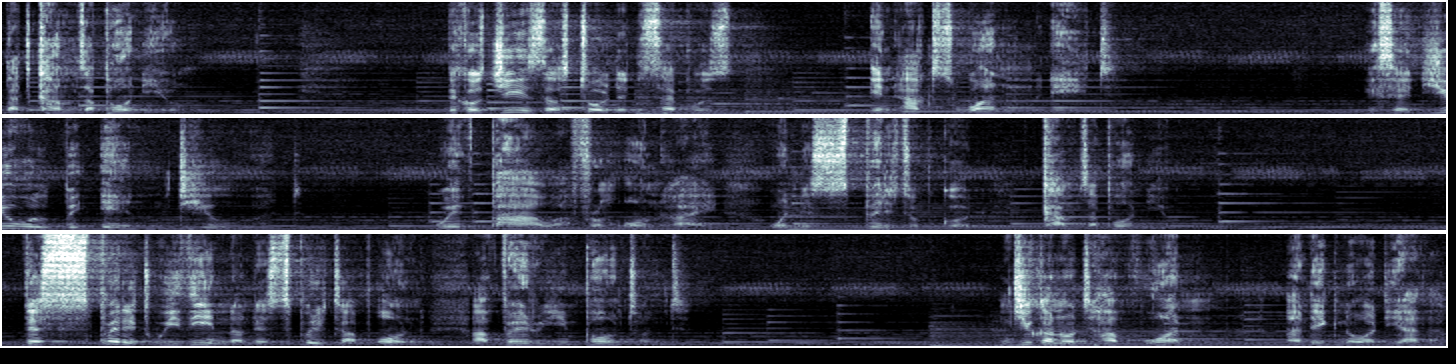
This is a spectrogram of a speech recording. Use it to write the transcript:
that comes upon you? Because Jesus told the disciples in Acts 1 8, He said, You will be endued with power from on high when the Spirit of God comes upon you. The Spirit within and the Spirit upon are very important. And you cannot have one and ignore the other.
